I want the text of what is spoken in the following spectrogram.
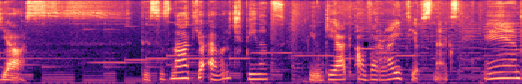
Yes, this is not your average peanuts. You get a variety of snacks. And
